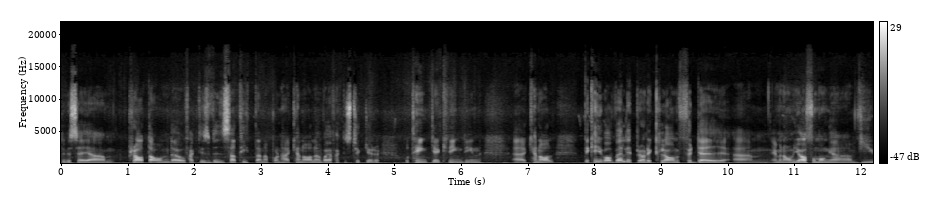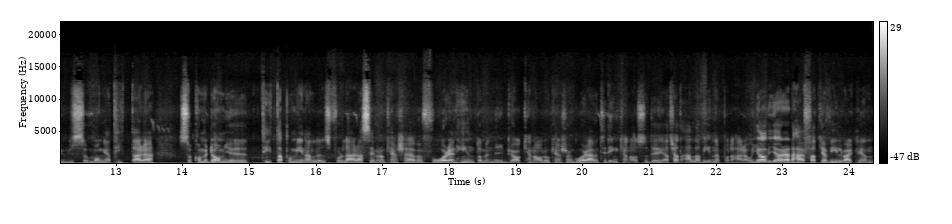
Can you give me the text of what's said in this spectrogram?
det vill säga mm, prata om det och faktiskt visa tittarna på den här kanalen vad jag faktiskt tycker och tänker kring din eh, kanal. Det kan ju vara väldigt bra reklam för dig. Um, jag menar om jag får många views och många tittare så kommer de ju titta på min analys för att lära sig men de kanske även får en hint om en ny bra kanal och kanske de går även till din kanal. Så det, jag tror att alla vinner på det här och jag vill göra det här för att jag vill verkligen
